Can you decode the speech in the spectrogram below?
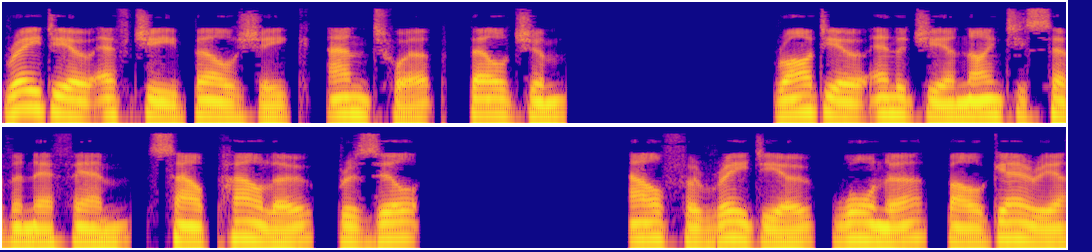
Radio FG Belgique, Antwerp, Belgium. Radio Energia 97 FM, São Paulo, Brazil. Alpha Radio, Varna, Bulgaria.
